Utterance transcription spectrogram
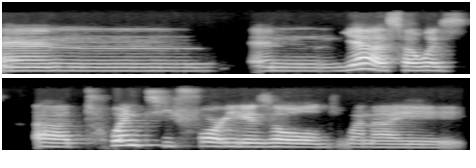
And and yeah, so I was uh, 24 years old when I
